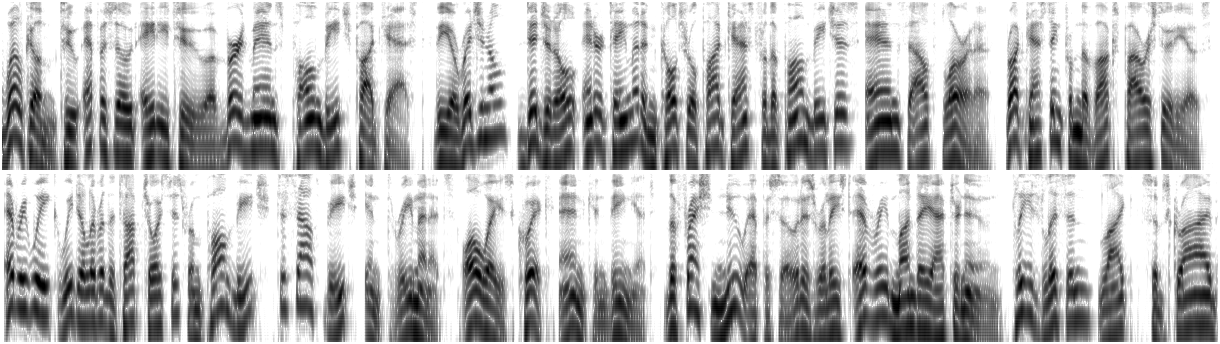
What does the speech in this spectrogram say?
Welcome to episode 82 of Birdman's Palm Beach Podcast, the original digital entertainment and cultural podcast for the Palm Beaches and South Florida. Broadcasting from the Vox Power Studios. Every week, we deliver the top choices from Palm Beach to South Beach in three minutes. Always quick and convenient. The fresh new episode is released every Monday afternoon. Please listen, like, subscribe,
